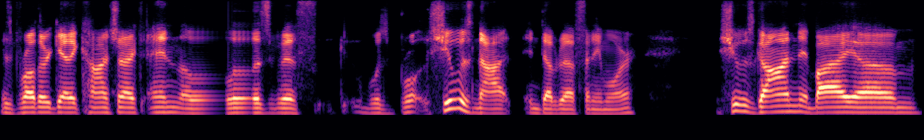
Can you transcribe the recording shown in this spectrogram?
his brother get a contract, and Elizabeth was bro- she was not in WWF anymore. She was gone by um,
